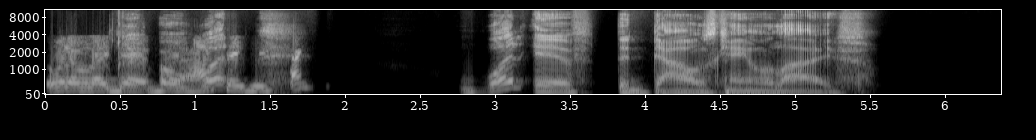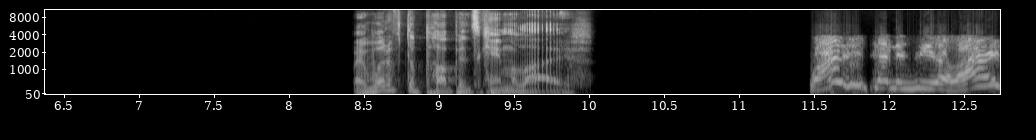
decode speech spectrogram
or whatever like that. But Or I what- think it's, I, What if the Dows came alive? Like, what if the puppets came alive? why is he technically alive?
